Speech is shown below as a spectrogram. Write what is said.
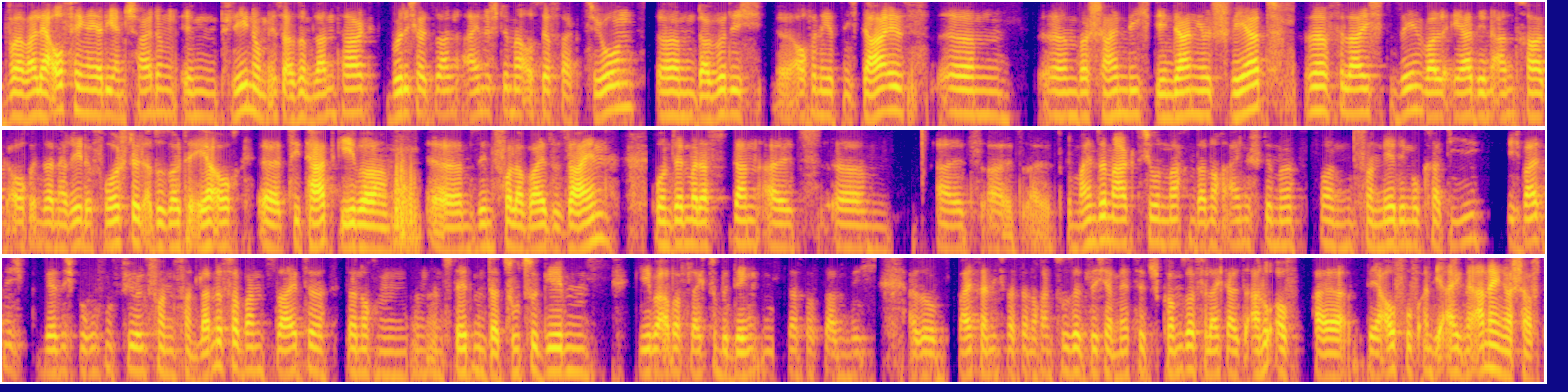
weil der Aufhänger ja die Entscheidung im Plenum ist, also im Landtag, würde ich halt sagen, eine Stimme aus der Fraktion. Ähm, da würde ich, äh, auch wenn er jetzt nicht da ist, ähm, ähm, wahrscheinlich den Daniel Schwert äh, vielleicht sehen, weil er den Antrag auch in seiner Rede vorstellt. Also sollte er auch äh, Zitatgeber äh, sinnvollerweise sein. Und wenn wir das dann als ähm, als, als, als gemeinsame Aktion machen, dann noch eine Stimme von, von mehr Demokratie. Ich weiß nicht, wer sich berufen fühlt, von, von Landesverbandsseite da noch ein, ein Statement dazuzugeben gebe aber vielleicht zu bedenken, dass das dann nicht, also weiß ja nicht, was da noch an zusätzlicher Message kommen soll, vielleicht als auf, äh, der Aufruf an die eigene Anhängerschaft,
